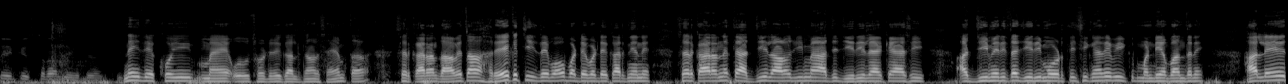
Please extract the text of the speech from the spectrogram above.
ਤੇ ਕਿਸ ਤਰ੍ਹਾਂ ਦੇਖਦੇ ਹੋ ਚੀਜ਼ ਨਹੀਂ ਦੇਖੋ ਜੀ ਮੈਂ ਉਹ ਤੁਹਾਡੀ ਗੱਲ ਨਾਲ ਸਹਿਮਤ ਹਾਂ। ਸਰਕਾਰਾਂ ਦਾਅਵੇ ਤਾਂ ਹਰੇਕ ਚੀਜ਼ ਦੇ ਬਹੁਤ ਵੱਡੇ ਵੱਡੇ ਕਰਦੀਆਂ ਨੇ। ਸਰਕਾਰਾਂ ਨੇ ਤਾਂ ਅੱਜ ਹੀ ਲਾ ਲਓ ਜੀ ਮੈਂ ਅੱਜ ਜੀਰੀ ਲੈ ਕੇ ਆਇਆ ਸੀ। ਅੱਜ ਹੀ ਮੇਰੀ ਤਾਂ ਜੀਰੀ ਮੋੜਤੀ ਸੀ ਕਹਿੰਦੇ ਵੀ ਮੰਡੀਆਂ ਬੰਦ ਨੇ। ਹਾਲੇ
